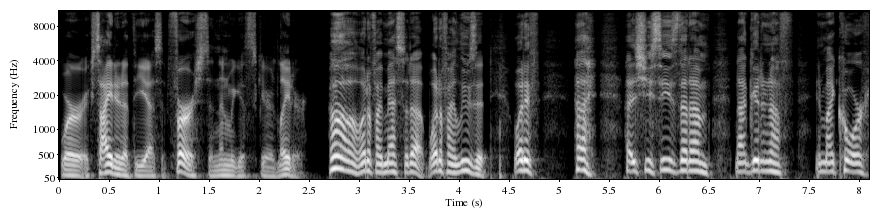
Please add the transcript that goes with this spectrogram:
We're excited at the yes at first, and then we get scared later. Oh, what if I mess it up? What if I lose it? What if uh, she sees that I'm not good enough in my core?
